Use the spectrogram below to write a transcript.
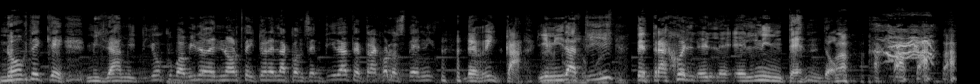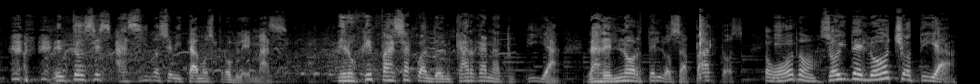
no de que, mira, mi tío como vino del norte y tú eres la consentida, te trajo los tenis de rica. Y mira a ti, te trajo el, el- el Nintendo. Entonces, así nos evitamos problemas. Pero ¿qué pasa cuando encargan a tu tía, la del norte, los zapatos? Todo. Y, Soy del 8, tía.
